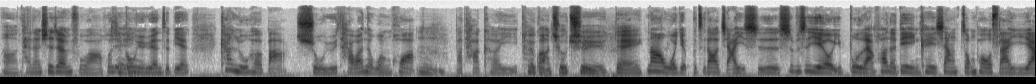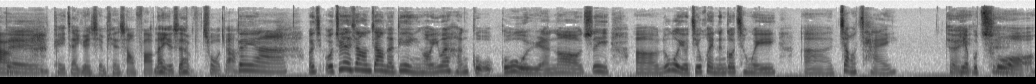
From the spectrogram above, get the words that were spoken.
呃，台南市政府啊，或是工研院这边，看如何把属于台湾的文化，嗯，把它可以推广出去。对，那我也不知道假以时日，是不是也有一部兰花的电影，可以像《中破塞》一样，对，可以在院线片上放，那也是很不错的。对呀、啊，我我觉得像这样的电影哦，因为很鼓鼓舞人哦，所以呃，如果有机会能够成为呃教材，对，也不错。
